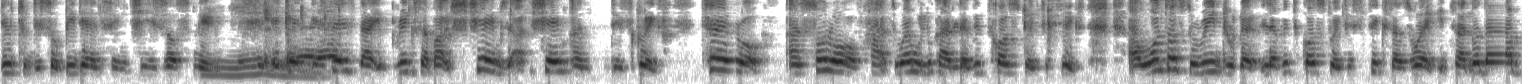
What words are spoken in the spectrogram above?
due to disobedience in Jesus' name. Amen. Again, it says that it brings about shame, uh, shame and disgrace, terror and sorrow of heart. When we look at Leviticus 26, I want us to read Le- Leviticus 26 as well. It's another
